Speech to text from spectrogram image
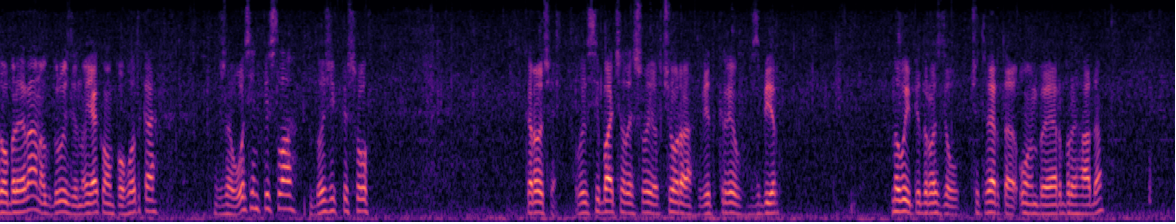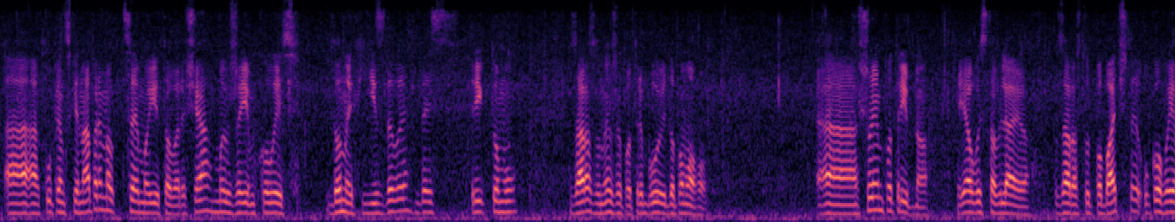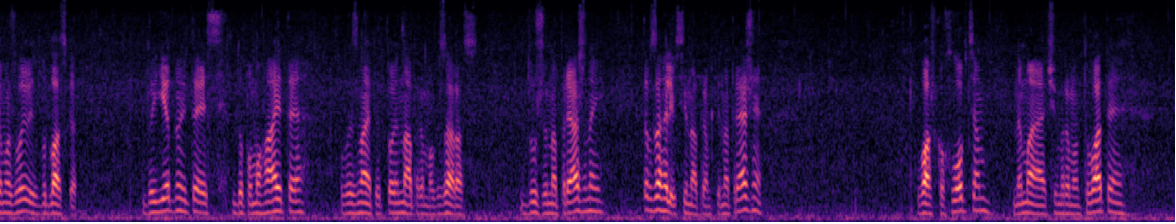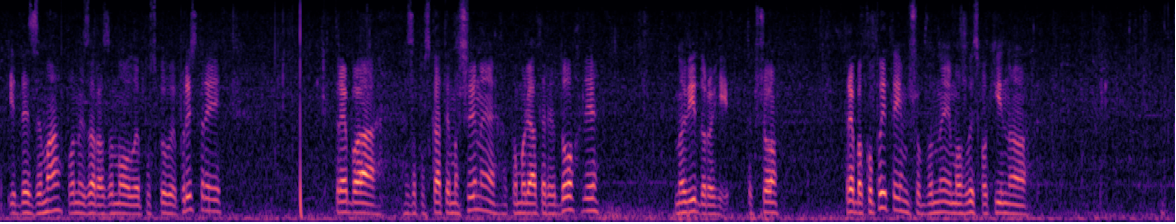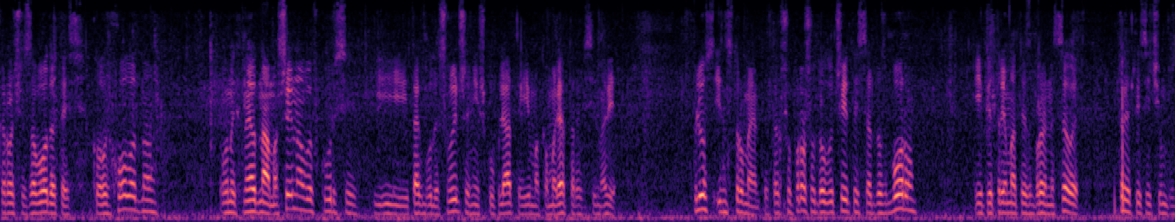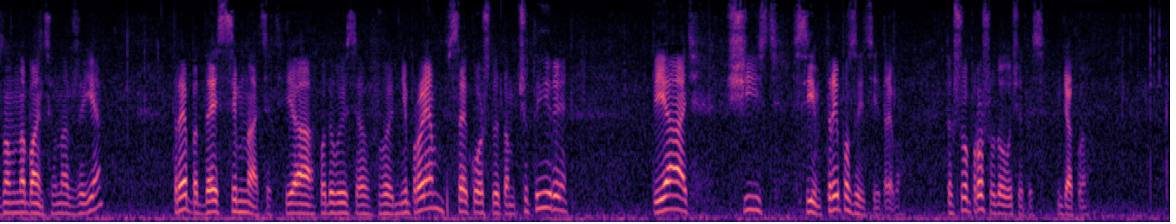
Добрий ранок, друзі. Ну як вам погодка? Вже осінь пішла, дощик пішов. Коротше, ви всі бачили, що я вчора відкрив збір. Новий підрозділ 4 УМБР бригада. А Куп'янський напрямок це мої товариша. Ми вже їм колись до них їздили десь рік тому. Зараз вони вже потребують допомоги. Що їм потрібно? Я виставляю зараз тут побачите. У кого є можливість, будь ласка, доєднуйтесь, допомагайте. Ви знаєте, той напрямок зараз дуже напряжений. Та взагалі всі напрямки напряжні. Важко хлопцям, немає чим ремонтувати. Іде зима, вони зараз замовили пускові пристрої. Треба запускати машини, акумулятори дохлі, нові дорогі. Так що треба купити їм, щоб вони могли спокійно коротше, заводитись, коли холодно. У них не одна машина, ви в курсі, і так буде швидше, ніж купляти їм акумулятори всі нові. Плюс інструменти. Так що прошу долучитися до збору і підтримати Збройні сили. 3 тисячі на банці у нас вже є. Треба десь 17. Я подивився в Дніпром, все коштує там 4, 5, 6, 7. Три позиції треба. Так що прошу долучитись. Дякую.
